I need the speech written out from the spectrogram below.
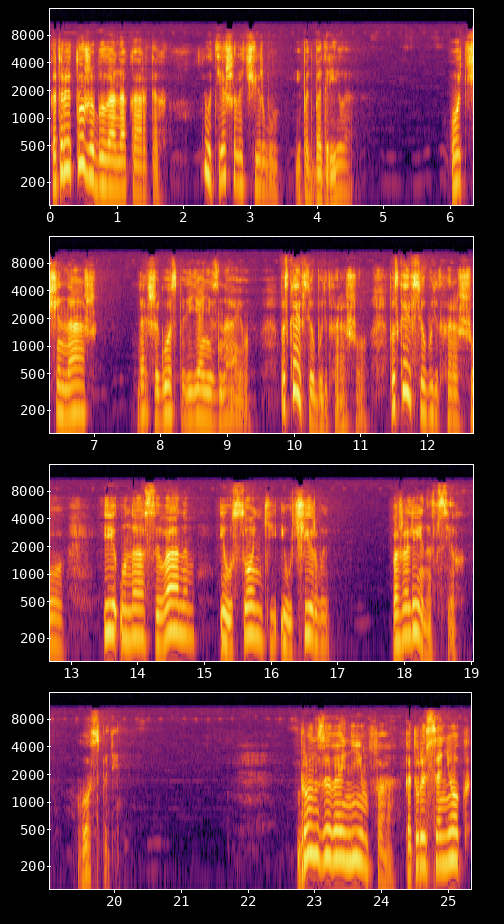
которая тоже была на картах, и утешила Чирву, и подбодрила. «Отче наш, дальше, Господи, я не знаю». Пускай все будет хорошо, пускай все будет хорошо. И у нас с Иваном, и у Соньки, и у Чирвы. Пожалей нас всех, Господи. Бронзовая нимфа, которую Санек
